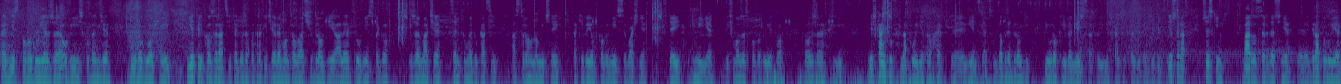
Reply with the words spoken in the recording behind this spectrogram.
pewnie spowoduje, że o będzie dużo głośniej, nie tylko z racji tego, że potraficie remontować drogi, ale również z tego, że macie Centrum Edukacji Astronomicznej, takie wyjątkowe miejsce właśnie w tej gminie. Być może spowoduje to, to że i mieszkańców napłynie trochę e, więcej. Jak są dobre drogi i urokliwe miejsca, to i mieszkańców pewnie będzie więcej. Jeszcze raz wszystkim bardzo serdecznie e, gratuluję.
